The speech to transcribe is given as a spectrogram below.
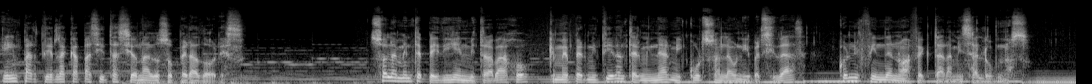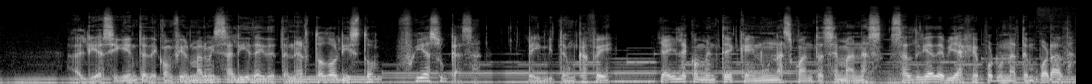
e impartir la capacitación a los operadores. Solamente pedí en mi trabajo que me permitieran terminar mi curso en la universidad con el fin de no afectar a mis alumnos. Al día siguiente de confirmar mi salida y de tener todo listo, fui a su casa, le invité un café y ahí le comenté que en unas cuantas semanas saldría de viaje por una temporada.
